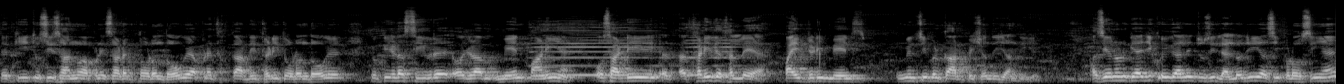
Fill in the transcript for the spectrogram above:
ਤੇ ਕੀ ਤੁਸੀਂ ਸਾਨੂੰ ਆਪਣੀ ਸੜਕ ਤੋੜਨ ਦਿਓਗੇ ਆਪਣੇ ਘਰ ਦੀ ਥੜੀ ਤੋੜਨ ਦਿਓਗੇ ਕਿਉਂਕਿ ਜਿਹੜਾ ਸੀਵਰੇਜ, ਉਹ ਜਿਹੜਾ ਮੇਨ ਪਾਣੀ ਹੈ, ਉਹ ਸਾਡੀ ਥੜੀ ਦੇ ਥੱਲੇ ਹੈ। ਪਾਈਪ ਜਿਹੜੀ ਮੇਨ ਮਿਊਨਿਸਪਲ ਕਾਰਪੋਰੇਸ਼ਨ ਦੀ ਜਾਂਦੀ ਹੈ। ਅਸੀਂ ਉਹਨਾਂ ਨੂੰ ਕਿਹਾ, ਜੀ, ਕੋਈ ਗੱਲ ਨਹੀਂ, ਤੁਸੀਂ ਲੈ ਲਓ ਜੀ, ਅਸੀਂ ਪੜੋਸੀ ਹਾਂ,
